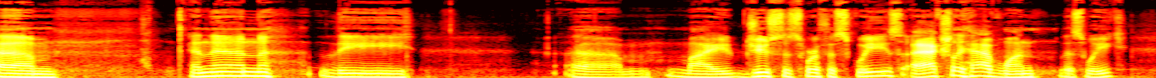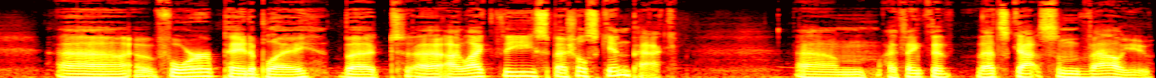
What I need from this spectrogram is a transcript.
Um, and then the um, my juice is worth a squeeze. I actually have one this week uh, for pay to play, but uh, I like the special skin pack. Um, I think that that's got some value.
